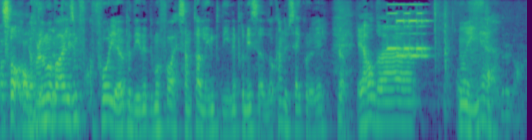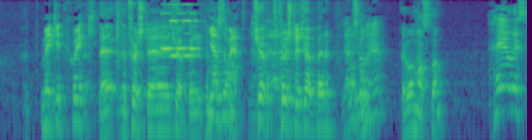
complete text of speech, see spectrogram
Så har ja, for du må bare liksom få de over på dine Du må få samtalen inn på dine premisser. Da kan du si hva du vil. Jeg hadde Nå ringer Make it quick. Det, det første kjøper til Mazda. Kjøpt første kjøper. Det Hallo. Det var Mazda. Hei, Alice.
